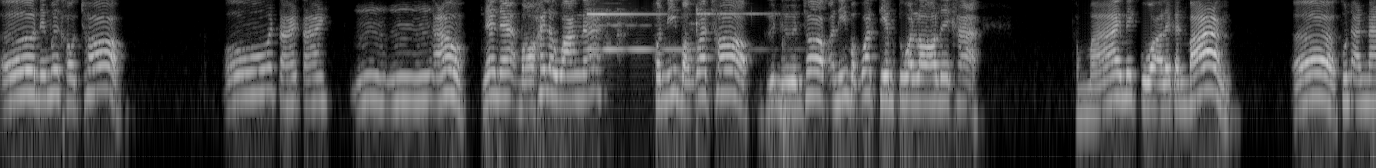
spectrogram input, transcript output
เออ ในเมื่อเขาชอบ โอ้ตายตาย อืมอืมอืมเอา เนี่ยเนี่ยบอกให้ระวังนะ คนนี้บอกว่าชอบหืนหืนชอบ อันนี้บอกว่าเตรียมตัวรอเลยค่ะทำไมไม่กลัวอะไรกันบ้าง เออ คุณอันนา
